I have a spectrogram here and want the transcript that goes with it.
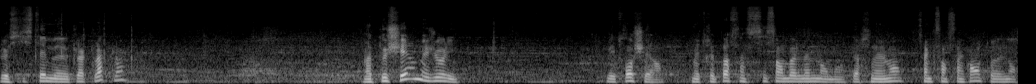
Le système euh, clac-clac là. Un peu cher, mais joli. Mais trop cher. Je mettrais pas 500 600 balles moi, personnellement. 550, euh, non.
